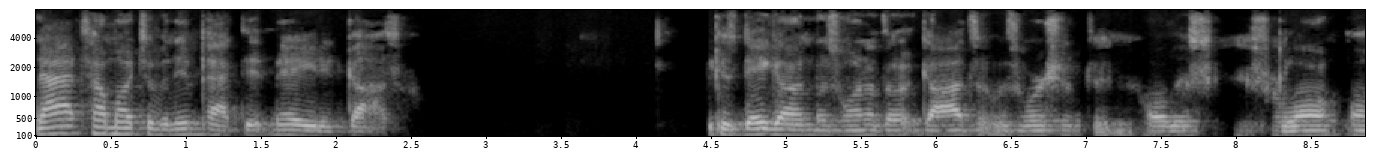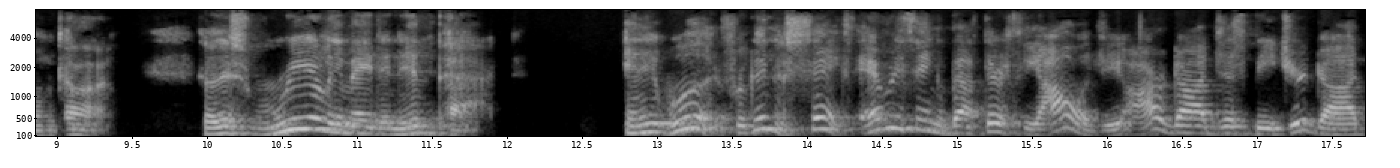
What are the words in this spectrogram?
That's how much of an impact it made in Gaza. Because Dagon was one of the gods that was worshipped in all this for a long, long time. So this really made an impact. And it would, for goodness sakes. Everything about their theology, our God just beat your God.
